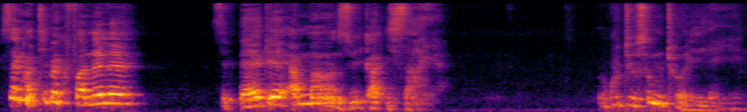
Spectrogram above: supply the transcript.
Sengathi bekufanele sibheke amazwi kaIsaya ukuthi usumtholile yini?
